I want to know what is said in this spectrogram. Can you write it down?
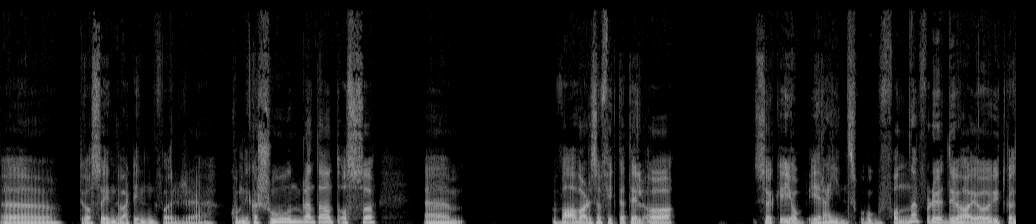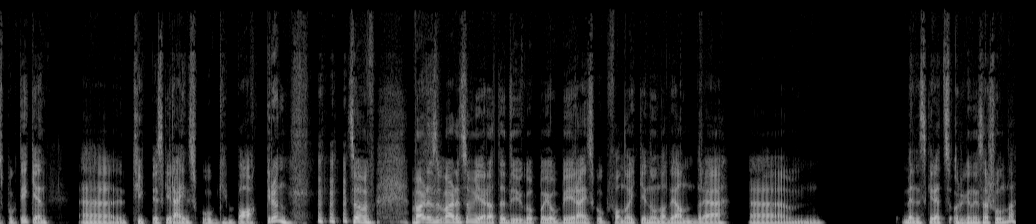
Eh, Du har også vært innenfor eh, kommunikasjon, blant annet, også. Eh, Hva var det som fikk deg til å søke jobb i Regnskogfondet? For du, du har jo i utgangspunktet ikke en eh, typisk regnskogbakgrunn. Så hva er, det, hva er det som gjør at du går på jobb i Regnskogfondet og ikke noen av de andre eh, menneskerettsorganisasjonene?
